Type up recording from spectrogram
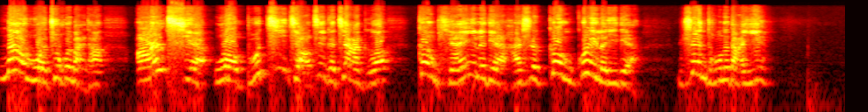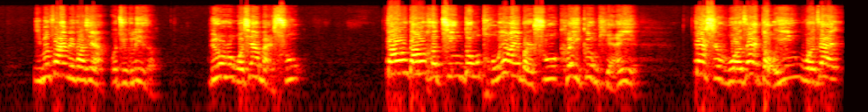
那我就会买它，而且我不计较这个价格更便宜了点还是更贵了一点。认同的打一。你们发现没发现？我举个例子，比如说我现在买书，当当和京东同样一本书可以更便宜。但是我在抖音，我在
